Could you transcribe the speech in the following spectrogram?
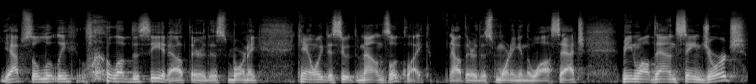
You absolutely love to see it out there this morning. Can't wait to see what the mountains look like out there this morning in the Wasatch. Meanwhile, down in St. George,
